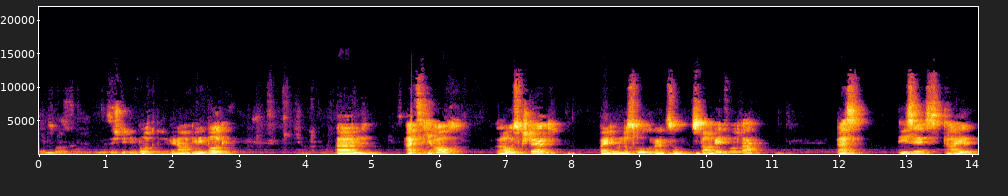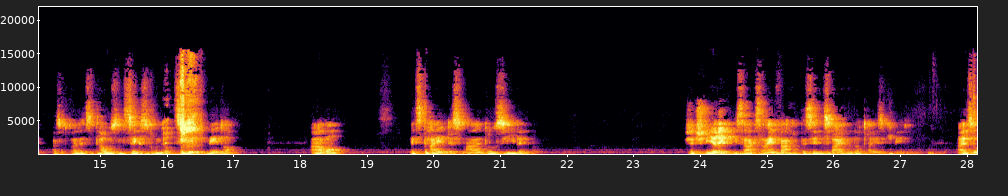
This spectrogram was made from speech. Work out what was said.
Limburg. Das ist die Limburg. Genau, die Limburg. Ähm, hat sich auch herausgestellt bei den Untersuchungen zum Stargate-Vortrag, dass dieses Teil also das hat jetzt 1610 Meter. Aber jetzt teilt es mal durch 7. Ist jetzt schwierig, ich sage es einfach, das sind 230 Meter. Also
